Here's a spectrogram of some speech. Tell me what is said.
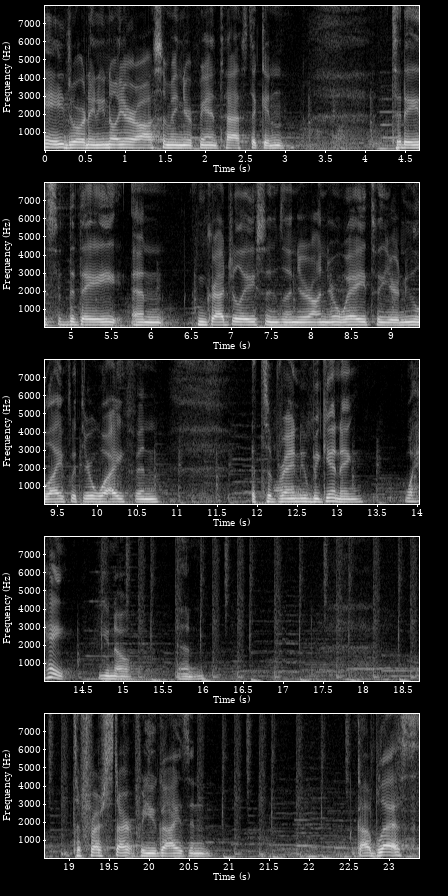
Hey, Jordan, you know you're awesome and you're fantastic, and today's the day, and congratulations, and you're on your way to your new life with your wife, and it's a brand new beginning. Well, hey, you know, and it's a fresh start for you guys, and God bless.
